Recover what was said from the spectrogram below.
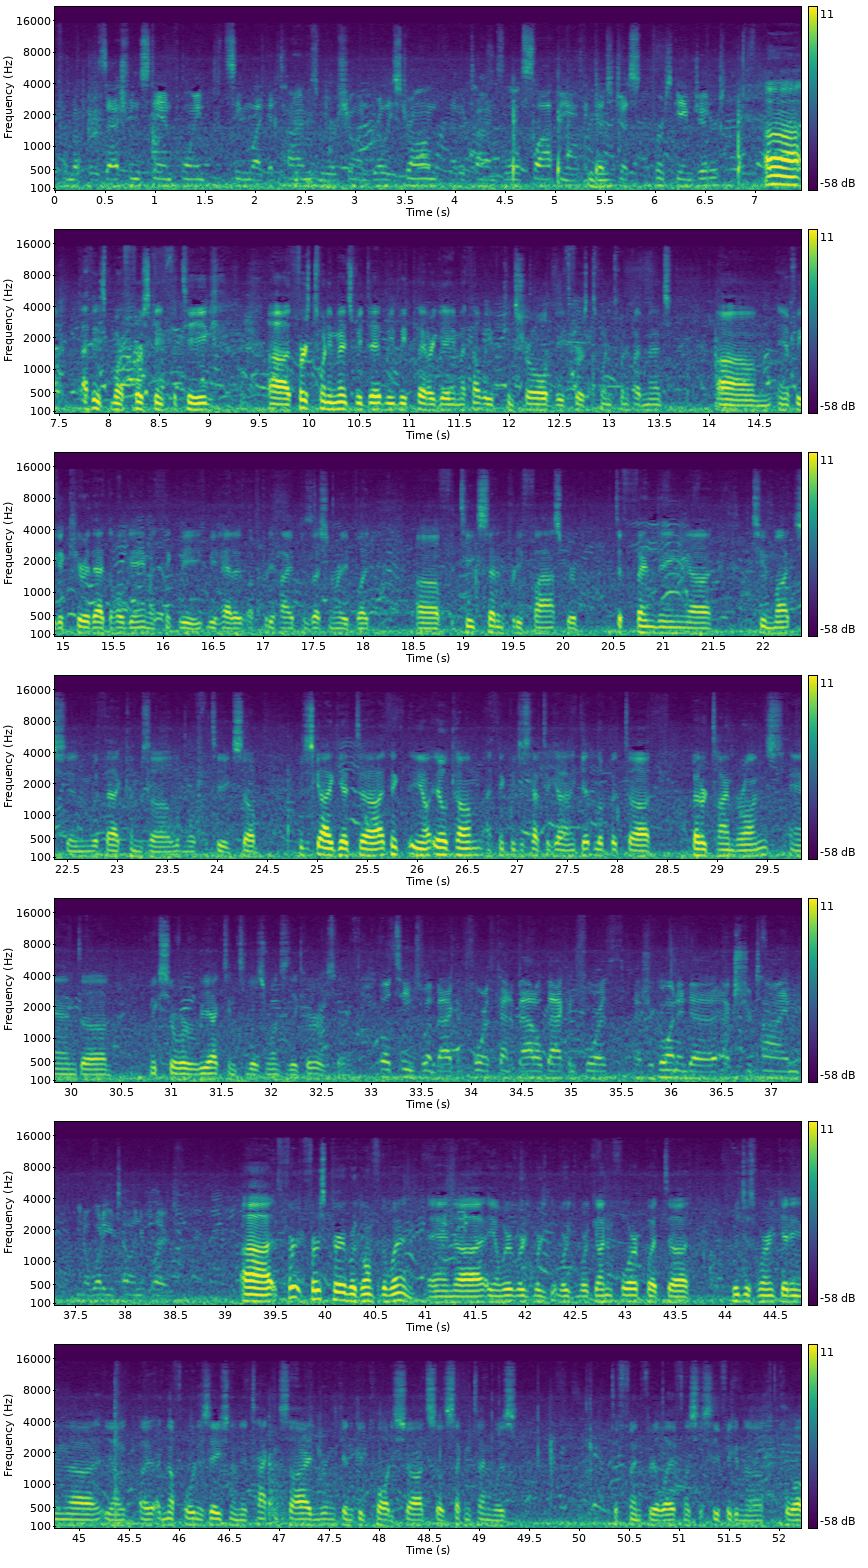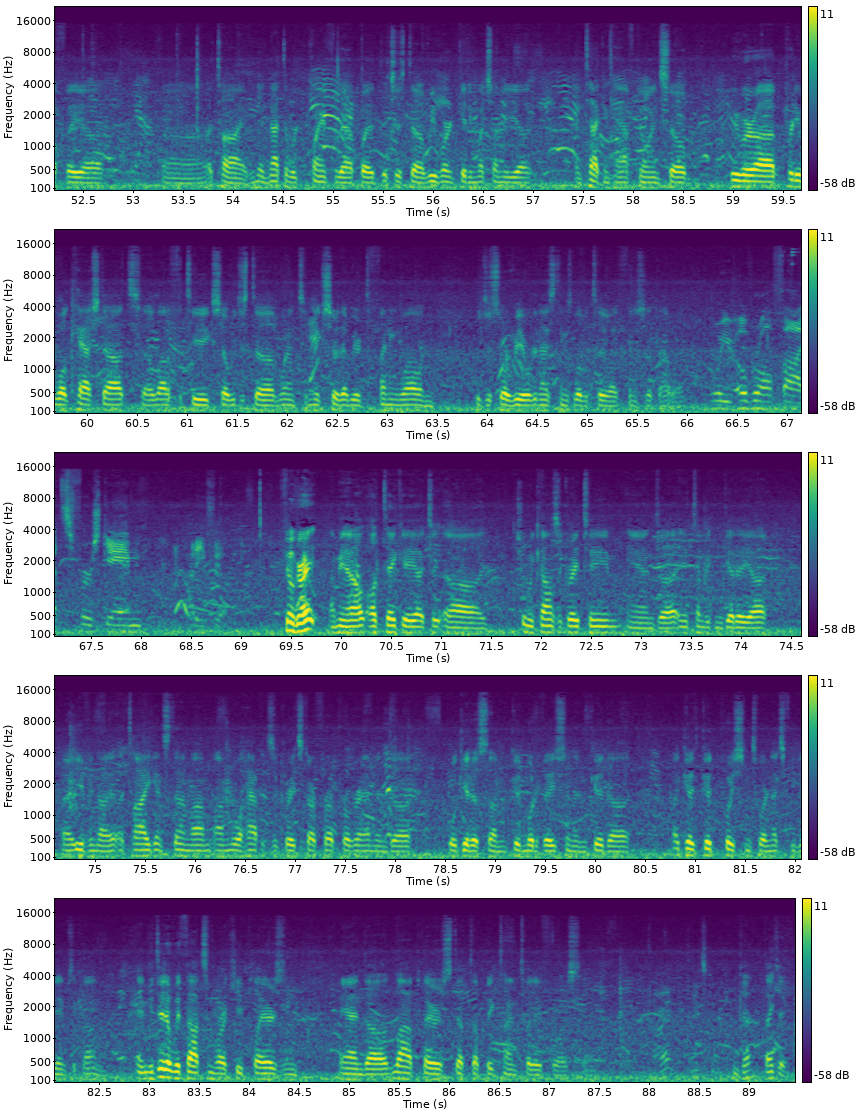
From a possession standpoint, it seemed like at times we were showing really strong, other times a little sloppy. You think that's just first game jitters? Uh, I think it's more first game fatigue. Uh, first 20 minutes we did, we, we played our game. I thought we controlled the first 20, 25 minutes. Um, and if we could carry that the whole game, I think we, we had a, a pretty high possession rate. But uh, fatigue set in pretty fast. We are defending uh, too much, and with that comes uh, a little more fatigue. So we just got to get, uh, I think, you know, it'll come. I think we just have to get a little bit uh, better timed runs and uh, make sure we're reacting to those runs as they occur. So. Both teams went back and forth, kind of battled back and forth. As you're going into extra time, you know, what are you telling your players? Uh, first period, we're going for the win, and uh, you know we're, we're, we're, we're, gunning for it, but uh, we just weren't getting uh, you know enough organization on the attacking side. And we weren't getting good quality shots. So the second time was defend for your life. Let's just see if we can uh, pull off a, uh, a tie. Not that we're playing for that, but it's just we weren't getting much on the attacking half going. So we were pretty well cashed out, a lot of fatigue. So we just wanted to make sure that we were defending well and we just sort of reorganized things a little bit to finish it that way. What are your overall thoughts? First game, how do you feel? feel great. I mean, I'll, I'll take a. Uh, Truett-McConnell's a great team, and uh, anytime we can get a, uh, even a, a, tie against them, I'm, I'm real happy. It's a great start for our program, and uh, will get us some good motivation and good uh, a good good push into our next few games to come. And we did it without some of our key players, and and uh, a lot of players stepped up big time today for us. So. All right, thanks. Okay, thank you.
